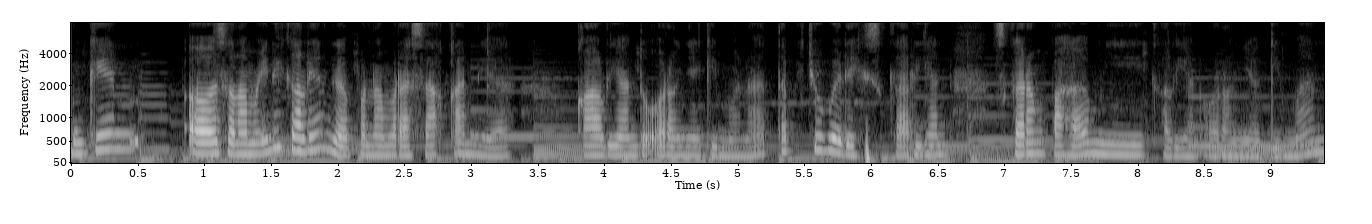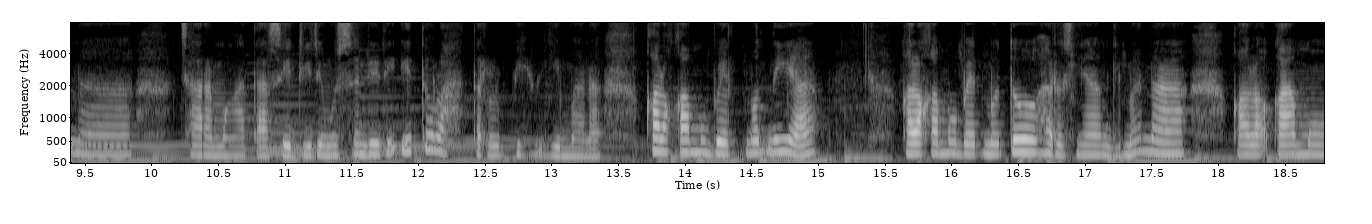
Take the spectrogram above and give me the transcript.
Mungkin uh, selama ini kalian gak pernah merasakan ya kalian tuh orangnya gimana? Tapi coba deh sekalian sekarang pahami kalian orangnya gimana cara mengatasi dirimu sendiri itulah terlebih gimana. Kalau kamu bad mood nih ya kalau kamu bad mood tuh harusnya gimana? Kalau kamu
